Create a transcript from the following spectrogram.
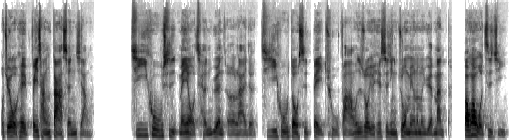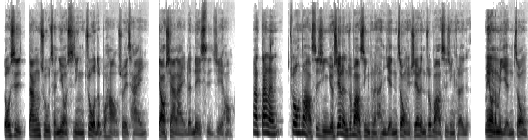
我觉得我可以非常大声讲，几乎是没有成愿而来的，几乎都是被处罚，或者说有些事情做没有那么圆满。包括我自己，都是当初曾经有事情做的不好，所以才掉下来人类世界。哈，那当然做不好事情，有些人做不好事情可能很严重，有些人做不好事情可能没有那么严重。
